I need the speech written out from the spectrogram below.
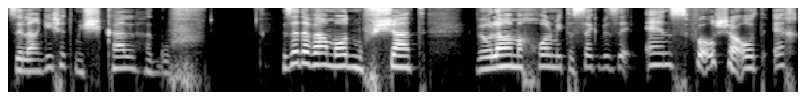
זה להרגיש את משקל הגוף. וזה דבר מאוד מופשט, ועולם המחול מתעסק בזה אין ספור שעות, איך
